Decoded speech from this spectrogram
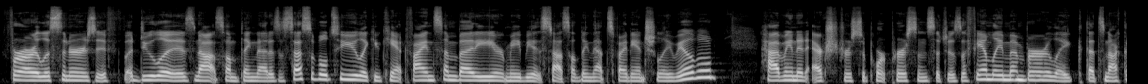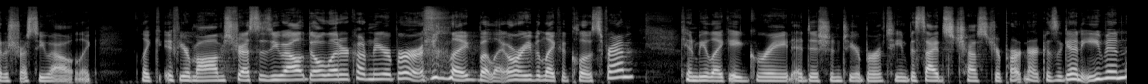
for our listeners, if a doula is not something that is accessible to you, like you can't find somebody, or maybe it's not something that's financially available, having an extra support person, such as a family member, like that's not going to stress you out. Like, like if your mom stresses you out, don't let her come to your birth. like, but like, or even like a close friend can be like a great addition to your birth team besides trust your partner. Because again, even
